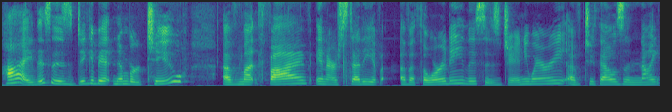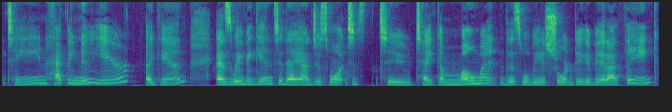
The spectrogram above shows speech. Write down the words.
Hi, this is Dig a Bit number two of month five in our study of, of authority. This is January of 2019. Happy New Year again. As we begin today, I just want to, to take a moment. This will be a short dig a bit, I think,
